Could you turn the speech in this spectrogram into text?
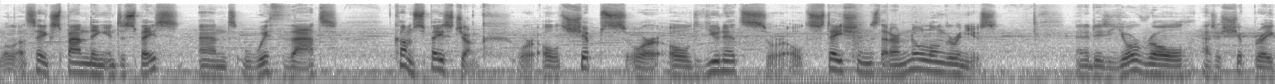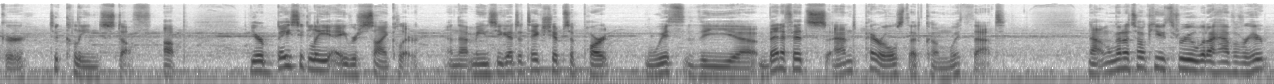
well, let's say expanding into space, and with that comes space junk, or old ships, or old units, or old stations that are no longer in use. And it is your role as a shipbreaker to clean stuff up. You're basically a recycler, and that means you get to take ships apart with the uh, benefits and perils that come with that. Now, I'm going to talk you through what I have over here.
